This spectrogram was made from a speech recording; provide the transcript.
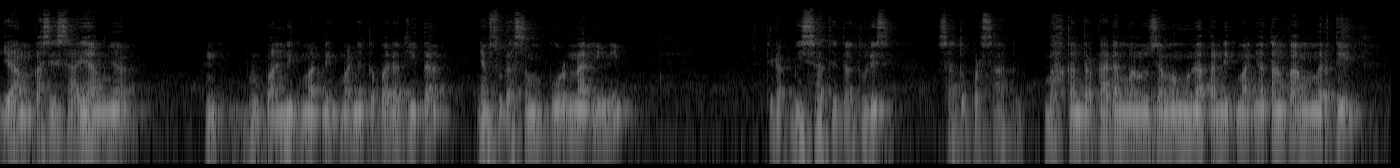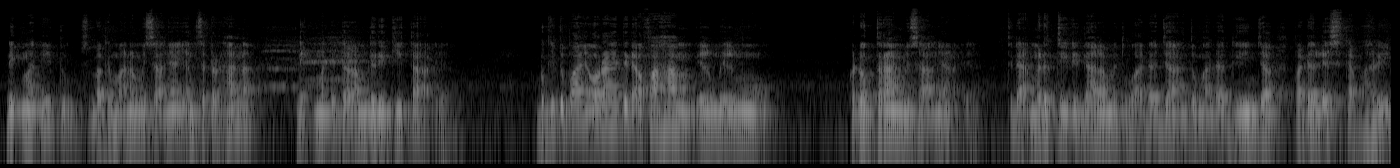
Yang kasih sayangnya berupa nikmat-nikmatnya kepada kita yang sudah sempurna ini tidak bisa kita tulis satu persatu. Bahkan terkadang manusia menggunakan nikmatnya tanpa mengerti nikmat itu. Sebagaimana misalnya yang sederhana, nikmat di dalam diri kita ya Begitu banyak orang yang tidak paham ilmu-ilmu kedokteran misalnya, ya. tidak ngerti di dalam itu ada jantung, ada ginjal, padahal dia setiap hari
